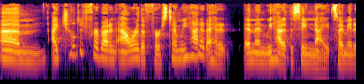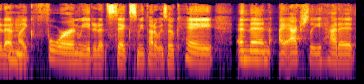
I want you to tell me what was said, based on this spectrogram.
Um, I chilled it for about an hour the first time we had it. I had it, and then we had it the same night. So I made it at like four, and we ate it at six, and we thought it was okay. And then I actually had it.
